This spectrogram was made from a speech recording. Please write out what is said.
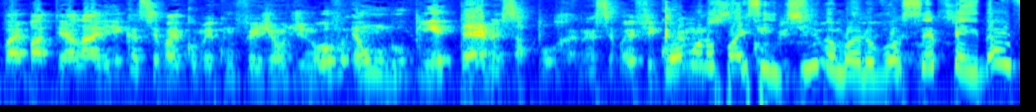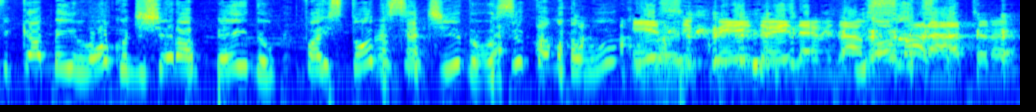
vai bater a larica, você vai comer com feijão de novo. É um looping eterno essa porra, né? Você vai ficar. Como não faz sentido, mano? desse Você negócio. peidar e ficar bem louco de cheirar peido faz todo sentido. Você tá maluco, Esse velho? peido aí deve dar mó barato, né?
